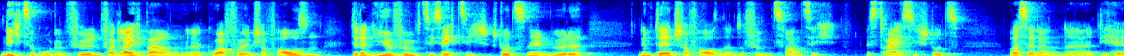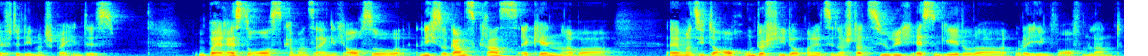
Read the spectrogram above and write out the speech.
nicht so gut. Und für einen vergleichbaren äh, Coiffeur in Schaffhausen, der dann hier 50, 60 Stutz nehmen würde, nimmt er in Schaffhausen dann so 25 bis 30 Stutz, was ja dann äh, die Hälfte dementsprechend ist. Und bei Restaurants kann man es eigentlich auch so nicht so ganz krass erkennen, aber äh, man sieht da auch Unterschiede, ob man jetzt in der Stadt Zürich essen geht oder, oder irgendwo auf dem Land.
